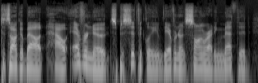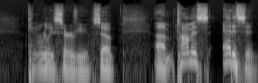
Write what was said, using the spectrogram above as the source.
to talk about how Evernote, specifically the Evernote songwriting method, can really serve you. So, um, Thomas Edison.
